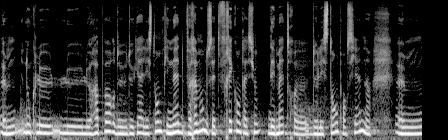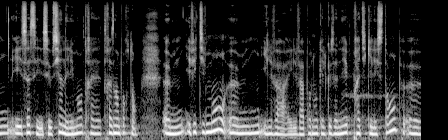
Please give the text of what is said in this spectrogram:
donc le, rapport de, de Gars à il naît vraiment de cette fréquentation des maîtres de l'estampe ancienne, et ça c'est aussi un élément très important. effectivement, euh, il, va, pendant quelques années pratiquer l'estampe. Euh,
